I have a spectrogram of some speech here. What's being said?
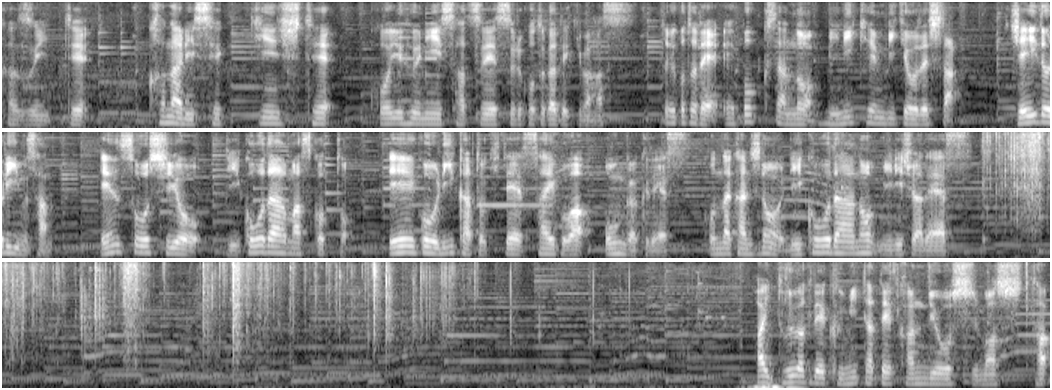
近づいてかなり接近してこういう風に撮影することができますということでエポックさんのミニ顕微鏡でした J ドリームさん演奏しようリコーダーマスコット英語理科ときて最後は音楽ですこんな感じのリコーダーのミニチュアですはい、というわけで組み立て完了しました。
